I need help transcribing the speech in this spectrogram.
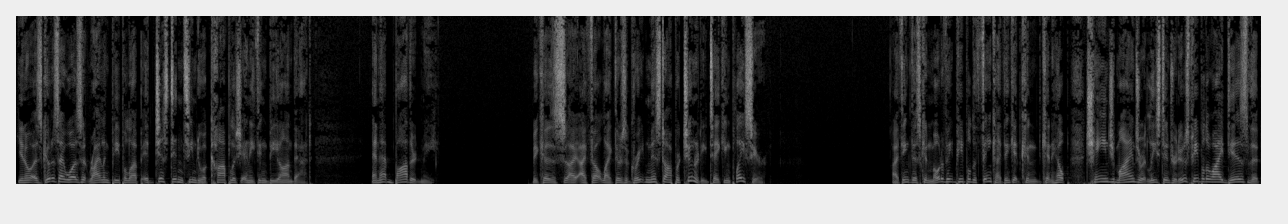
you know, as good as I was at riling people up, it just didn't seem to accomplish anything beyond that. And that bothered me because I, I felt like there's a great missed opportunity taking place here. I think this can motivate people to think. I think it can can help change minds or at least introduce people to ideas that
